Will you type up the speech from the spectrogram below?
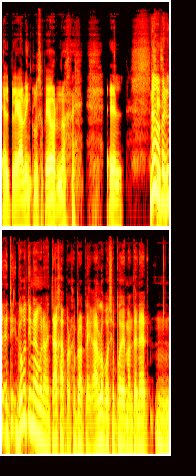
el plegable incluso peor, ¿no? el, no, pero eh, luego tiene alguna ventaja. Por ejemplo, al plegarlo pues se puede mantener mm,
